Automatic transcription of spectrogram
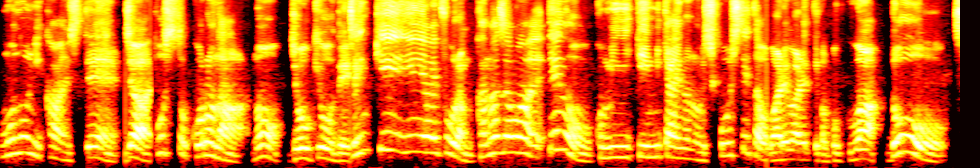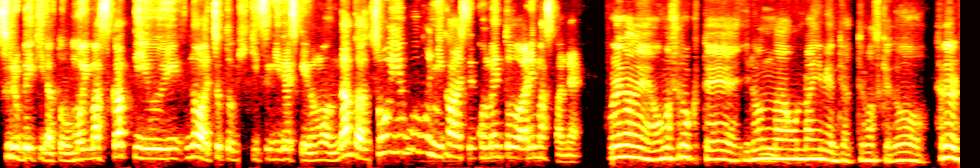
ものに関して、じゃあ、ポストコロナの状況で、全景 AI フォーラム、金沢でのコミュニティみたいなのを施行してた我々っていうか僕は、どうするべきだと思いますかっていうのはちょっと聞きすぎですけども、なんかそういう部分に関してコメントありますかね？これがね、面白くて、いろんなオンラインイベントやってますけど、例えば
